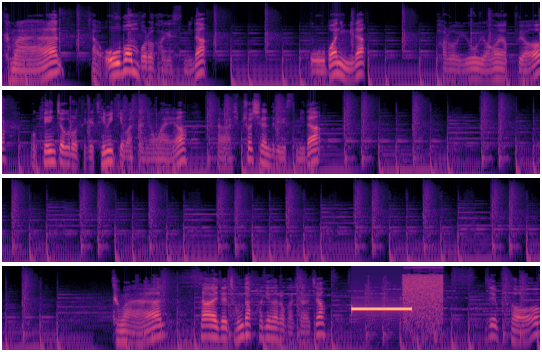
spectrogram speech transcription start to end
그만. 자, 5번 보러 가겠습니다. 5번입니다. 바로 요 영화였고요. 뭐 개인적으로 되게 재밌게 봤던 영화예요. 자, 10초 시간 드리겠습니다. 그만. 자, 이제 정답 확인하러 가셔야죠. 이제부터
